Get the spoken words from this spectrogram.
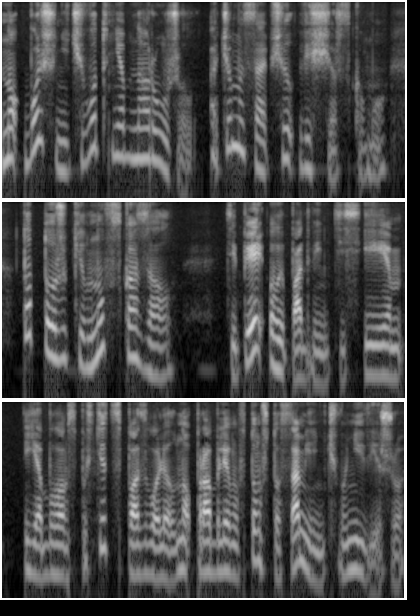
но больше ничего-то не обнаружил, о чем и сообщил Вещерскому. Тот тоже кивнув, сказал – Теперь вы подвиньтесь, и я бы вам спуститься позволил, но проблема в том, что сам я ничего не вижу,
